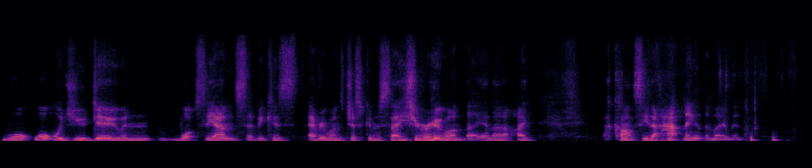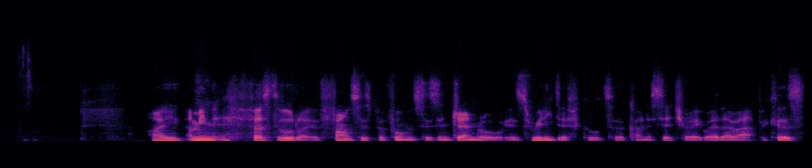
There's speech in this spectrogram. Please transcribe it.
What what would you do and what's the answer? Because everyone's just going to say Giroud, aren't they? And I, I can't see that happening at the moment. I I mean, first of all, like France's performances in general, it's really difficult to kind of situate where they're at because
